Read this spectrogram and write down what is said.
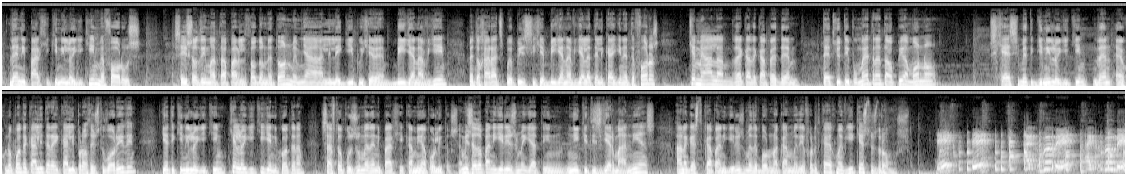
δεν υπάρχει κοινή λογική με φόρους σε εισοδήματα παρελθόντων ετών, με μια αλληλεγγύη που είχε μπει για να βγει, με το χαράτσι που επίσης είχε μπει για να βγει, αλλά τελικά γίνεται φόρος και με άλλα 10-15 τέτοιου τύπου μέτρα, τα οποία μόνο σχέση με την κοινή λογική δεν έχουν. Οπότε καλύτερα η καλή πρόθεση του Βορύδη για την κοινή λογική και λογική γενικότερα σε αυτό που ζούμε δεν υπάρχει καμία απολύτως. Εμείς εδώ πανηγυρίζουμε για την νίκη της Γερμανίας. Αναγκαστικά πανηγυρίζουμε, δεν μπορούμε να κάνουμε διαφορετικά. Έχουμε βγει και στους δρόμους. Τεστ, τεστ, ακούγομαι, ακούγομαι.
